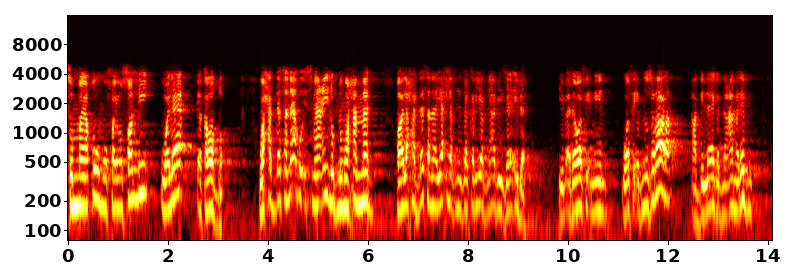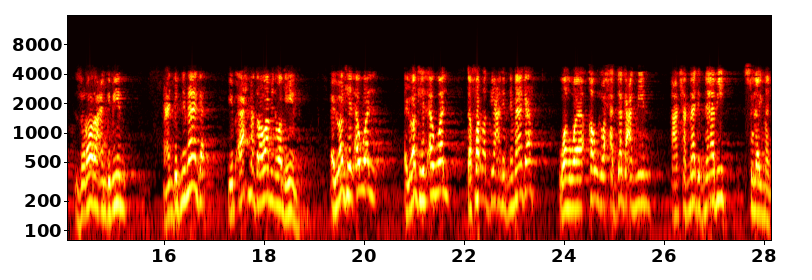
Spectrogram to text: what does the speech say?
ثم يقوم فيصلي ولا يتوضأ. وحدثناه إسماعيل بن محمد قال حدثنا يحيى بن زكريا بن أبي زائدة يبقى ده وافق مين؟ وافق ابن زرارة عبد الله بن عامر ابن زرارة عند مين؟ عند ابن ماجة يبقى أحمد رواه من وجهين. الوجه الأول الوجه الأول تفرد به عن ابن ماجة وهو قول حجاج عن مين؟ عن حماد بن أبي سليمان.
